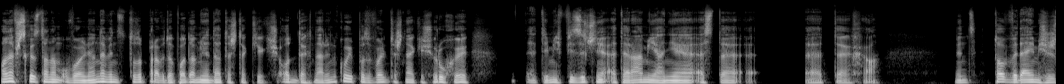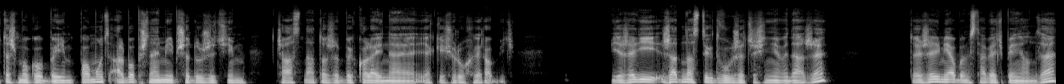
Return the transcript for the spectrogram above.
one wszystkie zostaną uwolnione, więc to prawdopodobnie da też taki jakiś oddech na rynku i pozwoli też na jakieś ruchy e, tymi fizycznie Etherami, a nie ST, ETH. Więc to wydaje mi się, że też mogłoby im pomóc, albo przynajmniej przedłużyć im czas na to, żeby kolejne jakieś ruchy robić. Jeżeli żadna z tych dwóch rzeczy się nie wydarzy, to jeżeli miałbym stawiać pieniądze,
